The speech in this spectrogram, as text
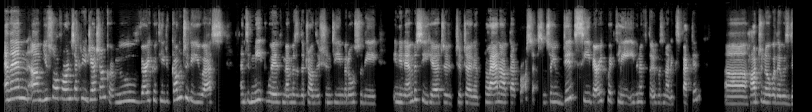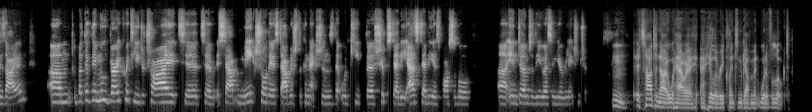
And then um, you saw Foreign Secretary Jaishankar move very quickly to come to the US and to meet with members of the transition team, but also the Indian embassy here to, to, to plan out that process. And so you did see very quickly, even if it was not expected, uh, hard to know whether it was desired, um, but that they moved very quickly to try to, to establish, make sure they established the connections that would keep the ship steady, as steady as possible uh, in terms of the US India relationship. Mm. It's hard to know how a, a Hillary Clinton government would have looked,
